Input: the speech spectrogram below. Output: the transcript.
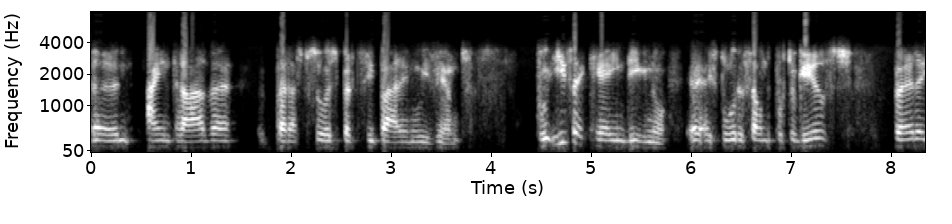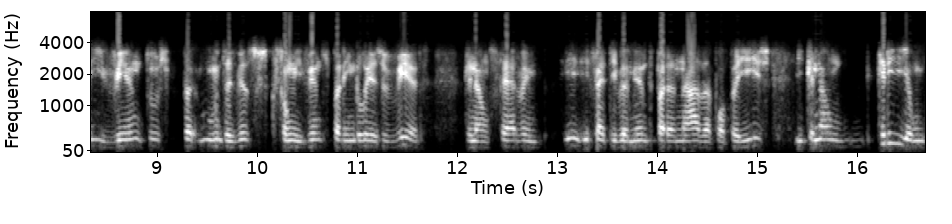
uh, à entrada para as pessoas participarem no evento. Isso é que é indigno, a exploração de portugueses para eventos, muitas vezes que são eventos para inglês ver, que não servem efetivamente para nada para o país e que não criam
